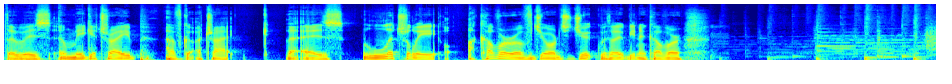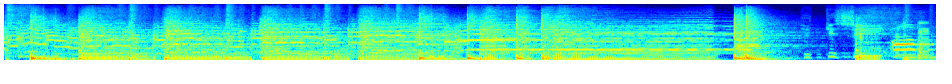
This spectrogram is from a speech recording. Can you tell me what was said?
there was Omega Tribe I've got a track that is literally a cover of George Duke without being a cover. On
